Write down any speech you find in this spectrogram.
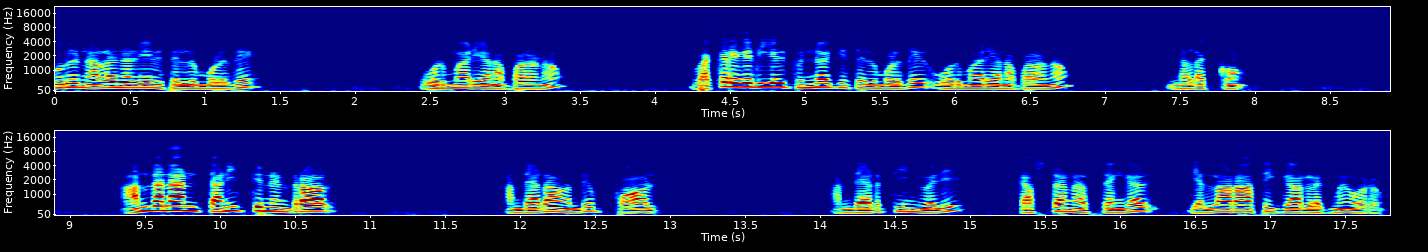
குரு நல்ல நிலையில் செல்லும் பொழுது ஒரு மாதிரியான பலனும் வக்கரகதியில் பின்னோக்கி செல்லும் பொழுது ஒரு மாதிரியான பலனும் நடக்கும். அந்த நான் தனித்து நின்றால் அந்த இடம் வந்து பால். அந்த இடத்தின் வழி கஷ்ட நஷ்டங்கள் எல்லா ராசிக்காரர்களுக்குமே வரும்.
